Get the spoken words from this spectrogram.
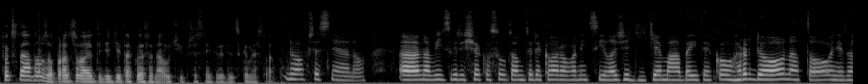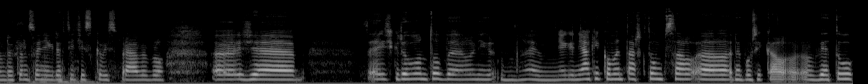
fakt jste na tom zapracovali, ty děti takhle se naučí přesně kriticky myslet. No, přesně, no. A navíc, když jako jsou tam ty deklarované cíle, že dítě má být jako hrdo na to, oni tam dokonce někde v té tiskové zprávě bylo, eh, že Víš, kdo on to byl? Někdo, nevím, nějaký komentář k tomu psal, eh, nebo říkal eh, větu,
